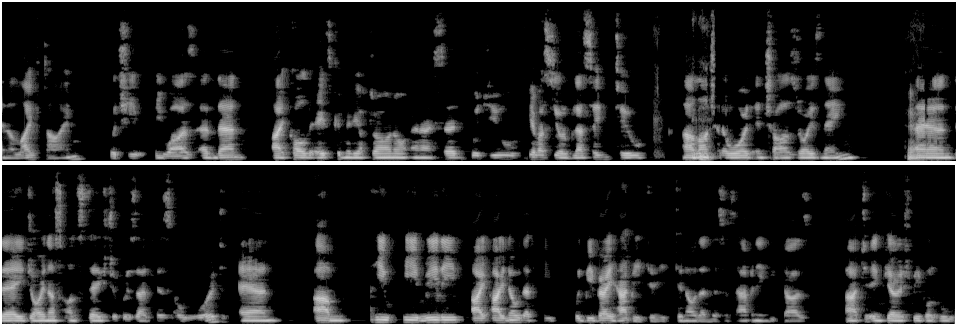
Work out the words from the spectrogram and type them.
in a lifetime, which he he was, and then I called the AIDS Committee of Toronto and I said, Would you give us your blessing to uh, mm-hmm. launch an award in Charles Roy's name? Yeah. And they join us on stage to present his award. And um, he he really, I, I know that he would be very happy to, to know that this is happening because uh, to encourage people who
